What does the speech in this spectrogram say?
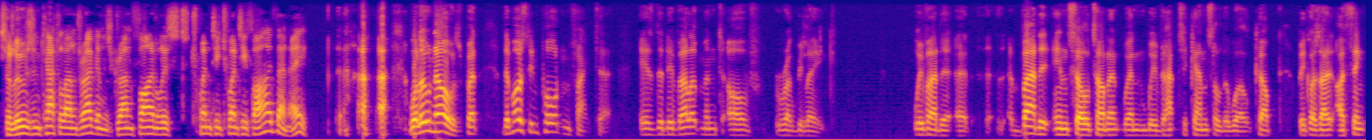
Toulouse and Catalan Dragons, grand finalists 2025, then, eh? well, who knows? But the most important factor is the development of rugby league. We've had a, a, a bad insult on it when we've had to cancel the World Cup because I, I think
